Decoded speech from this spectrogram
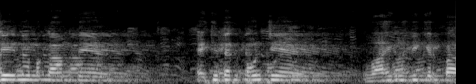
ਜੇ ਇਹਨਾਂ ਮਕਾਮ ਤੇ ਆ ਇੱਥੇ ਤੱਕ ਪਹੁੰਚੇ ਆ ਵਾਹਿਗੁਰੂ ਦੀ ਕਿਰਪਾ।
